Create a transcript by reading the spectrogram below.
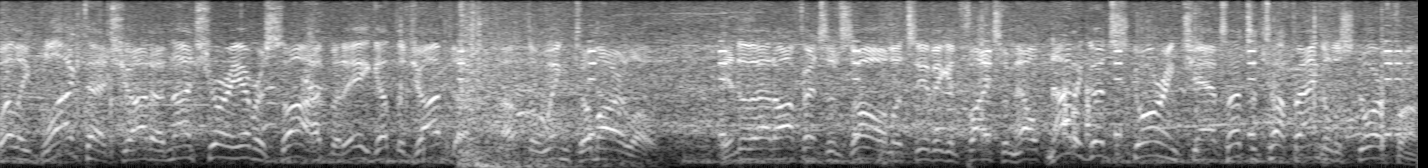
Well, he blocked that shot. I'm not sure he ever saw it, but hey, he got the job done. Up the wing to Marleau. Into that offensive zone. Let's see if he can find some help. Not a good scoring chance. That's a tough angle to score from.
